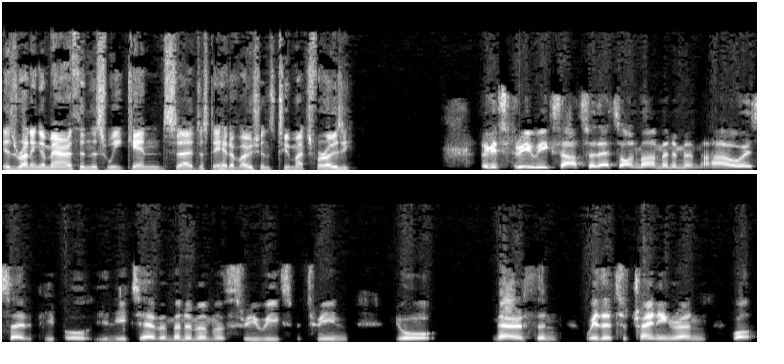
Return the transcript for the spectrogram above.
Is running a marathon this weekend uh, just ahead of Oceans too much for Rosie? Look, it's three weeks out, so that's on my minimum. I always say to people, you need to have a minimum of three weeks between your marathon, whether it's a training run. Well,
